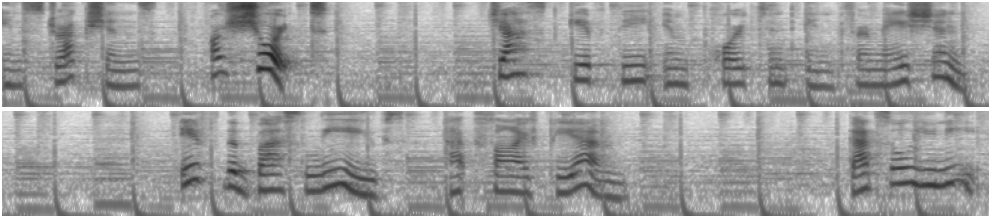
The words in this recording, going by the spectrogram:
instructions are short. Just give the important information. If the bus leaves at 5 p.m., that's all you need.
